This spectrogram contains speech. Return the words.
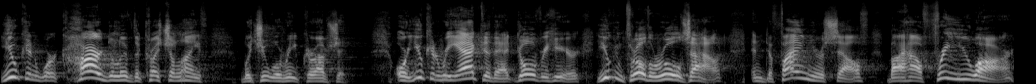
You can work hard to live the Christian life, but you will reap corruption. Or you can react to that, go over here, you can throw the rules out and define yourself by how free you are,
